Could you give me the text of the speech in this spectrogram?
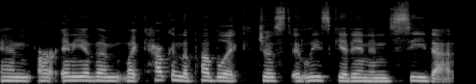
And are any of them like how can the public just at least get in and see that?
